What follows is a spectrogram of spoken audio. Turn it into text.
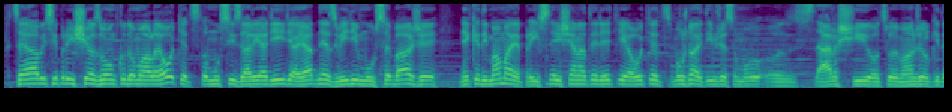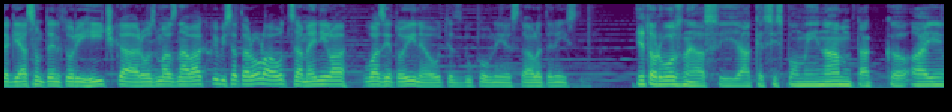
chce, aby si prišiel zvonku doma, ale otec to musí zariadiť a ja dnes vidím u seba, že niekedy mama je prísnejšia na tie deti a otec, možno aj tým, že som starší od svojej manželky, tak ja som ten, ktorý hýčka a rozmaznáva. Ako keby sa tá rola otca menila, u vás je to iné, otec duchovný je stále ten istý. Je to rôzne asi, ja keď si spomínam, tak aj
